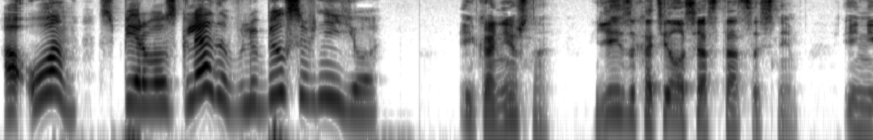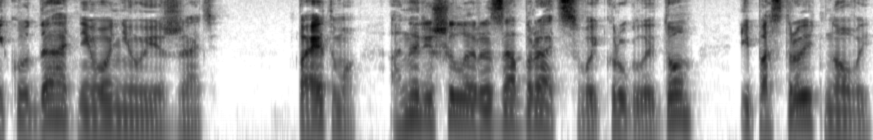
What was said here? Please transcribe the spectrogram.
а он с первого взгляда влюбился в нее. И, конечно, ей захотелось остаться с ним и никуда от него не уезжать. Поэтому она решила разобрать свой круглый дом и построить новый,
